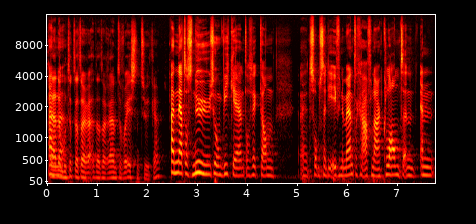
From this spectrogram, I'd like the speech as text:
En, ja, dan eh, moet ook dat er, dat er ruimte voor is natuurlijk, hè? En net als nu, zo'n weekend, als ik dan soms naar die evenementen ga of naar een klant en, en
